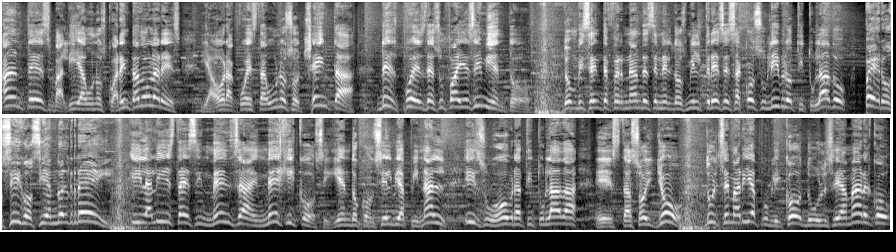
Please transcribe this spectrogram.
antes valía unos 40 dólares y ahora cuesta unos 80 después de su fallecimiento. Don Vicente Fernández en el 2013 sacó su libro titulado Pero sigo siendo el rey. Y la lista es inmensa en México, siguiendo con Silvia Pinal y su obra titulada Esta soy yo. Dulce María publicó Dulce Amargo,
